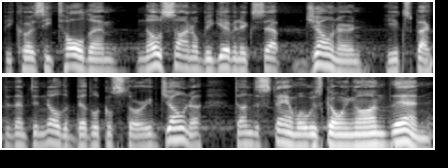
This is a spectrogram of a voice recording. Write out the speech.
because he told them no sign will be given except Jonah. And he expected them to know the biblical story of Jonah to understand what was going on then.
